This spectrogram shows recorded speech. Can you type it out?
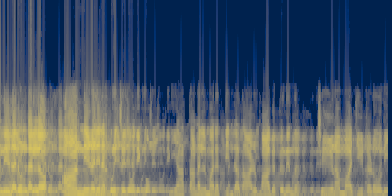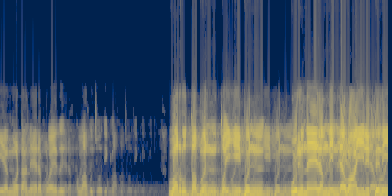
നിഴലുണ്ടല്ലോ ആ നിഴലിനെ കുറിച്ച് ചോദിക്കും നീ ആ തണൽ മരത്തിന്റെ താഴ്ഭാഗത്ത് നിന്ന് ക്ഷീണം മാറ്റിയിട്ടടോ നീ എങ്ങോട്ടാ നേരെ പോയത് അള്ളാഹു ചോദിക്കും. ഒരു നേരം നിന്റെ വായിലിട്ട് നീ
